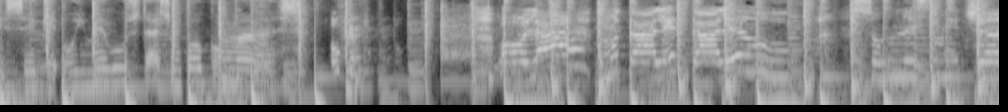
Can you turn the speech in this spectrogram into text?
parece que hoy me gustas un poco más. Okay. Hola, ¿cómo tal? Tal, uh, so nice to meet you.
